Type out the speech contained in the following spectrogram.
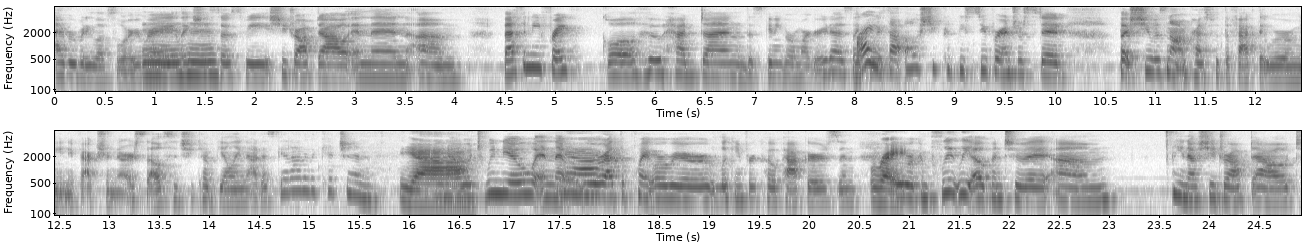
everybody loves lori right like Mm-hmm. she's so sweet she dropped out and then um, bethenny frankel who had done the skinny girl margaritas like we thought oh she could be super interested but she was not impressed with the fact that we were manufacturing ourselves, and she kept yelling at us, "Get out of the kitchen!" Yeah. You know, which we knew, and that Yeah. we were at the point where we were looking for co-packers, and Right. we were completely open to it. Um, you know, she dropped out.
